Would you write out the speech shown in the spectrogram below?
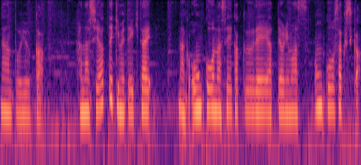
なんというか話し合って決めていきたい。なんか温厚な性格でやっております。温厚作詞家。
